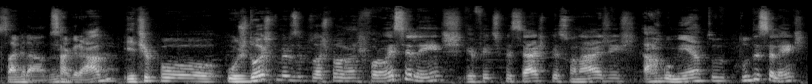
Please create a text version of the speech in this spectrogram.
Sagrado. sagrado. E, tipo, os dois primeiros episódios, pelo menos, foram excelentes. Efeitos especiais, personagens, argumento, tudo excelente.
